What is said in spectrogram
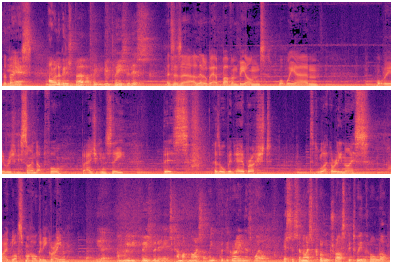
the base? Yeah. Have a look at this, Bert. I think you'd be pleased with this. This is a, a little bit above and beyond what we um, what we originally signed up for, but as you can see, this has all been airbrushed to look like a really nice high gloss mahogany grain. Yeah, I'm really pleased with it. It's come up nice, I think, with the grain as well. It's just a nice contrast between the whole lot.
